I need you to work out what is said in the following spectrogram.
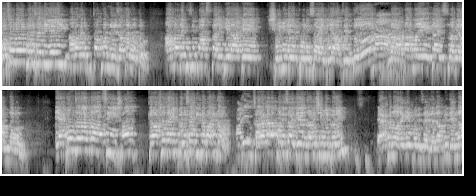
মুসলমানের পরিচয় দিলেই আমাদের তখন নির্যাতন হতো। আমরা দেখেছি পাঁচ তারিখের আগে শিবিরের পরিচয় দেওয়া যেত। না। তার মানে এটা ইসলামী আন্দোলন। এখন যারা আমরা আছি সব ক্লাসে যাই পরিচয় দিতে পারি তো? পারি। কারা কারা পরিচয় দেন জানি শিবির করি। এখনও অনেকেই পরিচয় দেন। আপনি দেন না?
